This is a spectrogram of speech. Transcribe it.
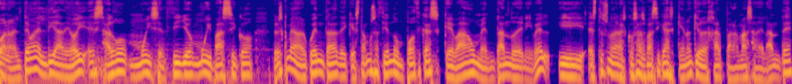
Bueno, el tema del día de hoy es algo muy sencillo, muy básico, pero es que me he dado cuenta de que estamos haciendo un podcast que va aumentando de nivel y esto es una de las cosas básicas que no quiero dejar para más adelante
